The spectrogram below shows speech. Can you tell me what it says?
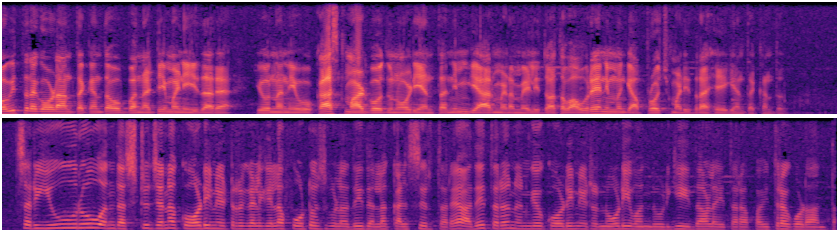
ಪವಿತ್ರ ಗೌಡ ಅಂತಕ್ಕಂಥ ಒಬ್ಬ ನಟಿಮಣಿ ಇದ್ದಾರೆ ಇವ್ರನ್ನ ನೀವು ಕಾಸ್ಟ್ ಮಾಡ್ಬೋದು ನೋಡಿ ಅಂತ. ನಿಮ್ಗೆ ಯಾರು ಮೇಡಮ್ ಹೇಳಿದ್ದು? ಅಥವಾ ಅವರೇ ನಿಮಗೆ ಅಪ್ರೋಚ್ ಮಾಡಿದ್ರಾ ಹೇಗೆ ಅಂತಕ್ಕಂಥದ್ದು? ಸರ್, ಇವರು ಒಂದಷ್ಟು ಜನ ಕೋಆರ್ಡಿನೇಟರ್ಗಳಿಗೆಲ್ಲ ಫೋಟೋಸ್ಗಳು ಅದು ಇದೆಲ್ಲ ಕಳಿಸಿರ್ತಾರೆ. ಅದೇ ಥರ ನನಗೆ ಕೋಆರ್ಡಿನೇಟರ್ ನೋಡಿ ಒಂದು ಹುಡುಗಿ ಇದ್ದಾಳೆ ಈ ಥರ ಪವಿತ್ರ ಗೌಡ ಅಂತ.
